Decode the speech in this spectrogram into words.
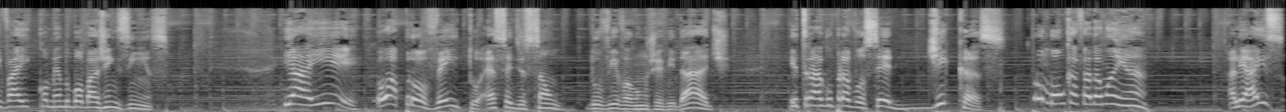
e vai comendo bobagenzinhas. E aí, eu aproveito essa edição do Viva Longevidade e trago para você dicas para um bom café da manhã. Aliás,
